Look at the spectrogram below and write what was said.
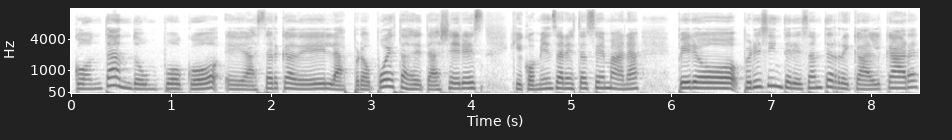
contando un poco eh, acerca de las propuestas de talleres que comienzan esta semana, pero, pero es interesante recalcar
